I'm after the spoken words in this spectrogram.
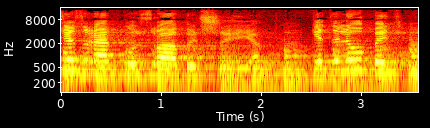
ще зранку зробить шия, кіт любить.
